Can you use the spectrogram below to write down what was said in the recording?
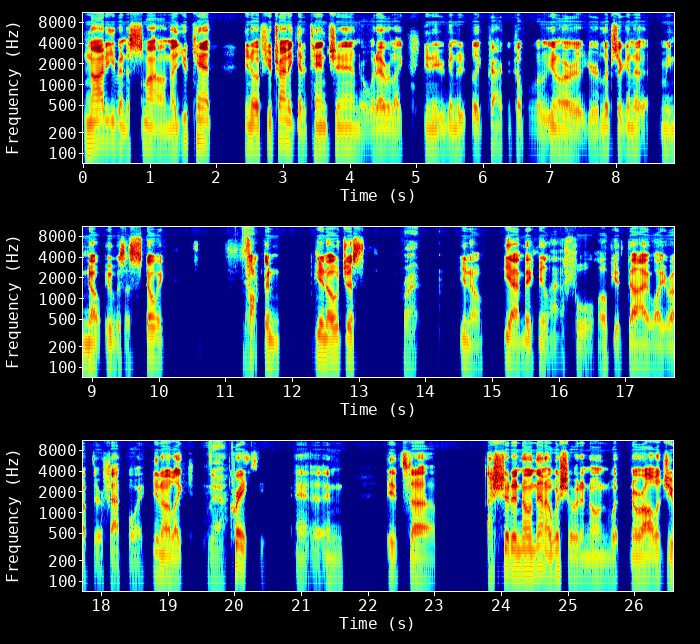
not even a smile. Now you can't you know, if you're trying to get attention or whatever, like, you know, you're going to like crack a couple of, you know, or your lips are going to, I mean, no, it was a stoic Yeah. fucking, you know, just, Right. you know, yeah, make me laugh, fool. Hope you die while you're up there, fat boy. You know, like Yeah. crazy. And, and it's, uh, I should have known then. I wish I would have known what neurology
